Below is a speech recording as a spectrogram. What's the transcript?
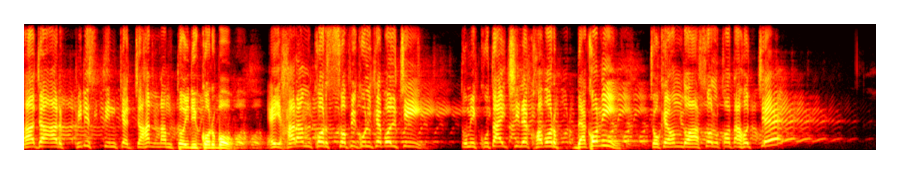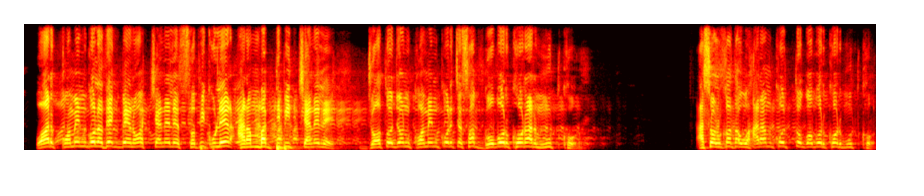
গাজা আর ফিলিস্তিনকে জাহান্নাম তৈরি করব। এই হারামখোর শফিকুলকে বলছি, তুমি কোথায় ছিলে খবর দেখনি? চোখে অন্ধ আসল কথা হচ্ছে, ওর কমেন্টগুলো দেখবেন ওর চ্যানেলে, শফিকুলের আরামবাগ টিভির চ্যানেলে। যতজন কমেন্ট করেছে সব গোবরখোর আর মুতখোর আসল কথা, ও হারাম করতো গোবরখোর মুতখোর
